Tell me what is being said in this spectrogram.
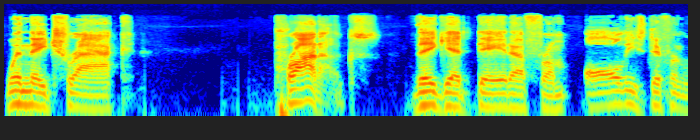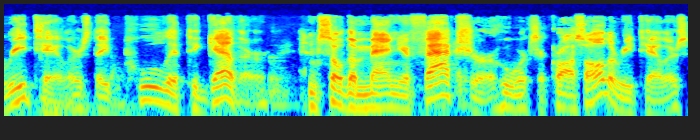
when they track products. They get data from all these different retailers, they pool it together. And so the manufacturer who works across all the retailers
